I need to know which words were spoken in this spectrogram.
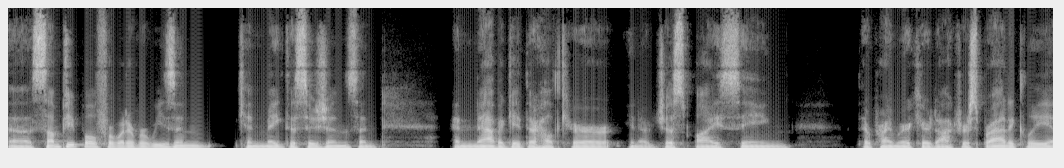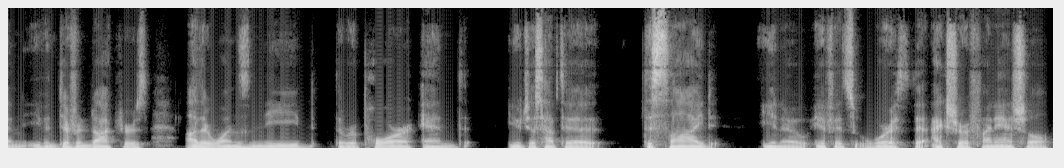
Uh, some people, for whatever reason, can make decisions and and navigate their healthcare, you know, just by seeing their primary care doctor sporadically and even different doctors. Other ones need the rapport and you just have to decide, you know, if it's worth the extra financial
